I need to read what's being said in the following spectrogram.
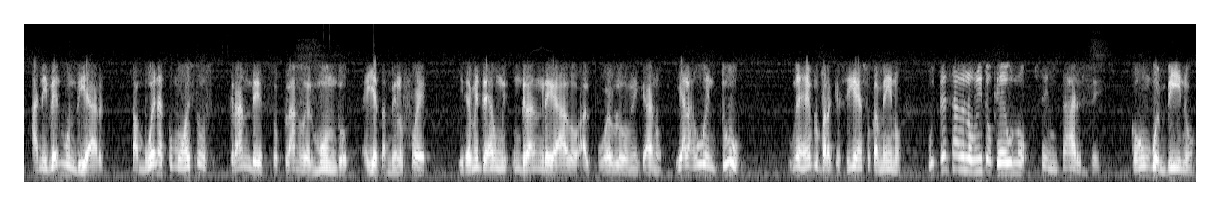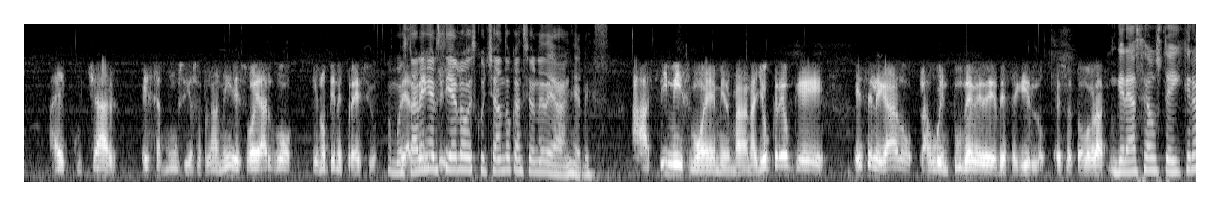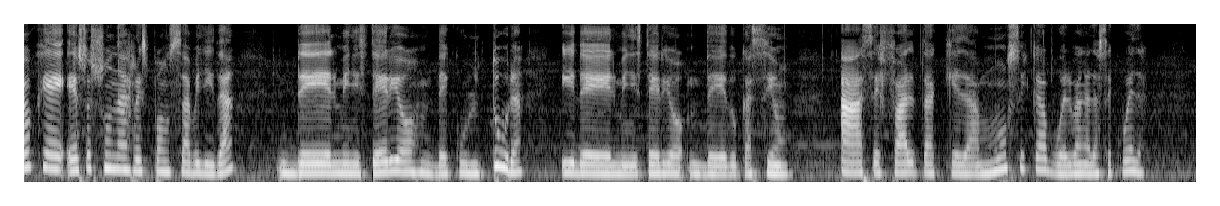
a nivel mundial, tan buena como esos grandes soplanos del mundo, ella también lo fue. Y realmente es un, un gran legado al pueblo dominicano y a la juventud. Un ejemplo para que sigan su camino. Usted sabe lo bonito que es uno sentarse con un buen vino a escuchar esa música soplana. A mí eso es algo que no tiene precio. Como estar en el cielo escuchando canciones de ángeles. Así mismo es, mi hermana. Yo creo que ese legado la juventud debe de, seguirlo. Eso es todo. Gracias. Gracias a usted. Y creo que eso es una responsabilidad del Ministerio de Cultura y del Ministerio de Educación. Hace falta que la música vuelvan a las escuelas.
